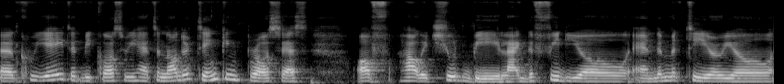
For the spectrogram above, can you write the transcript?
uh, created because we had another thinking process of how it should be like the video and the material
